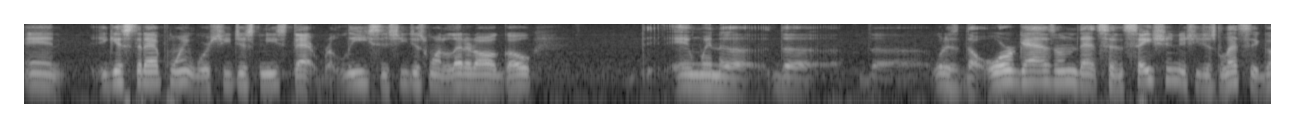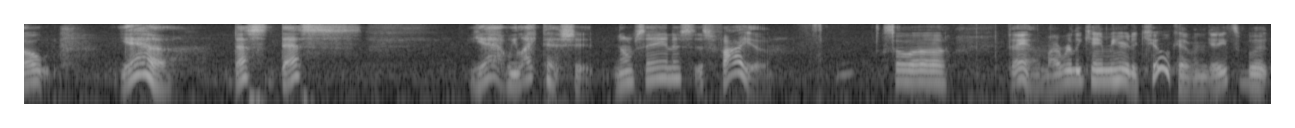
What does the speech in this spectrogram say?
and it gets to that point where she just needs that release and she just want to let it all go and when the the the what is it, the orgasm, that sensation and she just lets it go. Yeah. That's that's yeah, we like that shit. You know what I'm saying? It's it's fire. So uh damn, I really came in here to kill Kevin Gates, but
